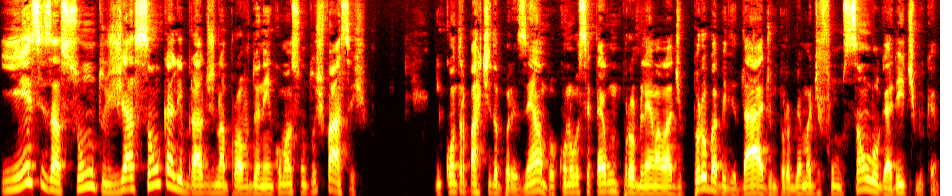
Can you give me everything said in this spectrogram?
E esses assuntos já são calibrados na prova do Enem como assuntos fáceis. Em contrapartida, por exemplo, quando você pega um problema lá de probabilidade, um problema de função logarítmica,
